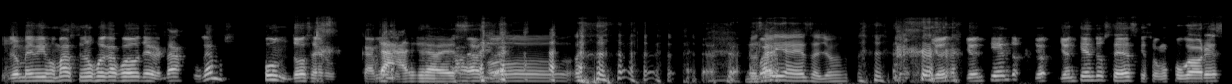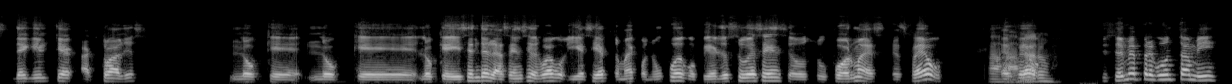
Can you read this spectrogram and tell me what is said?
Y luego me dijo, más, usted no juega juegos de verdad. Juguemos. Pum, 2-0. Camino. Ya, de una vez. Ah, Oh. no Bueno. sabía esa yo. yo, yo entiendo, yo, yo entiendo ustedes que son jugadores de Guilty actuales lo que, lo que, lo que dicen de la esencia del juego, y es cierto, mae, cuando un juego pierde su esencia o su forma es, es feo. Ajá. es feo. Claro. Si usted me pregunta a mí,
